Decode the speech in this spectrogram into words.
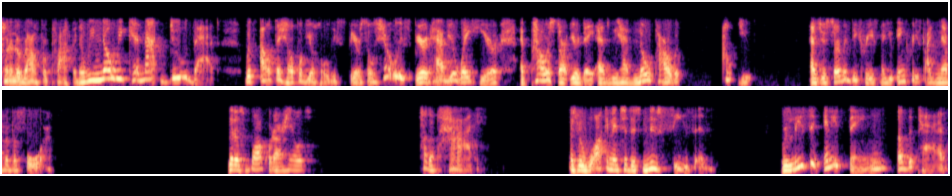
turn it around for profit. And we know we cannot do that without the help of your Holy Spirit. So, Holy Spirit, have your way here and power start your day as we have no power without you. As your servant decrease, may you increase like never before. Let us walk with our heads held up high as we're walking into this new season releasing anything of the past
